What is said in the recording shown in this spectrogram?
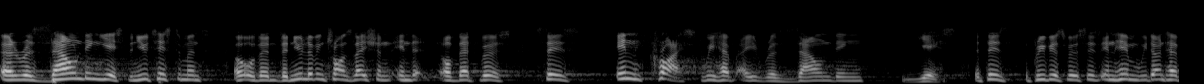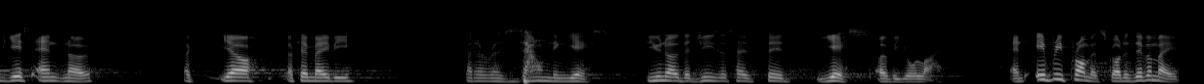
a resounding yes. The New Testament uh, or the, the New Living Translation in the, of that verse says, In Christ we have a resounding yes. It says, the previous verse says, In Him we don't have yes and no. Like, yeah, okay, maybe. But a resounding yes. Do you know that Jesus has said yes over your life? And every promise God has ever made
